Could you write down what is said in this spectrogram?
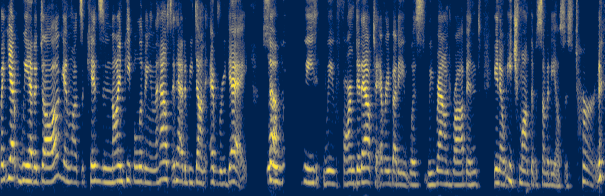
but yet we had a dog and lots of kids and nine people living in the house. It had to be done every day. So yeah we we farmed it out to everybody was we round robined you know each month it was somebody else's turn.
